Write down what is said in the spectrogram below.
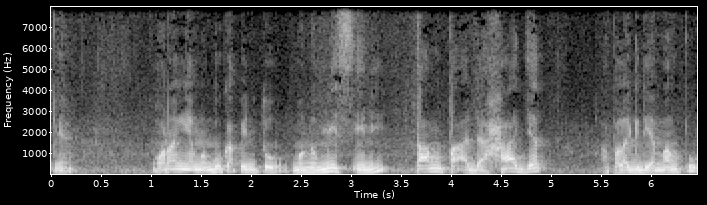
ya. Orang yang membuka pintu mengemis ini tanpa ada hajat apalagi dia mampu,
